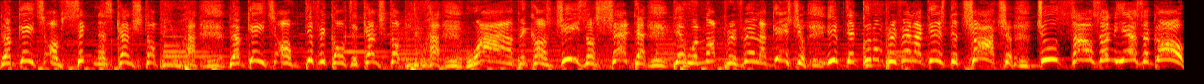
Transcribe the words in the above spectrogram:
The gates of sickness can't stop you. The gates of difficulty can't stop you. Why? Because Jesus said they will not prevail against you. If they couldn't prevail against the church 2,000 years ago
